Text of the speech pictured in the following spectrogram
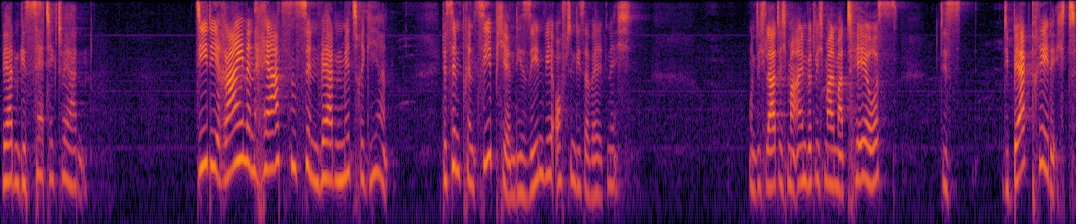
werden gesättigt werden. Die, die reinen Herzens sind, werden mitregieren. Das sind Prinzipien, die sehen wir oft in dieser Welt nicht. Und ich lade dich mal ein, wirklich mal Matthäus, die Bergpredigt,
